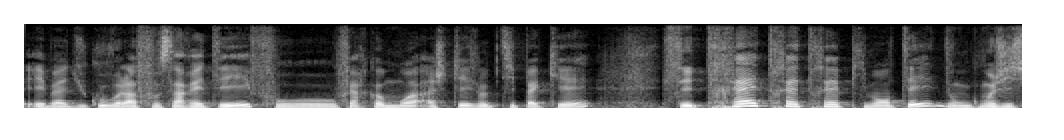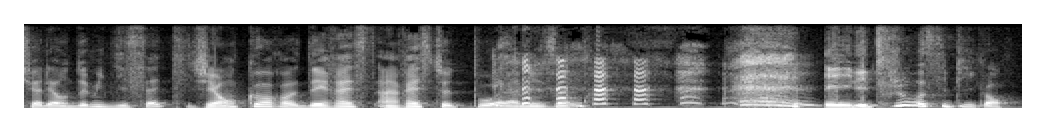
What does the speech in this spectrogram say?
Et bah du coup voilà, faut s'arrêter, faut faire comme moi, acheter le petit paquet. C'est très très très pimenté, donc moi j'y suis allé en 2017, j'ai encore des restes, un reste de peau à la maison. et il est toujours aussi piquant.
